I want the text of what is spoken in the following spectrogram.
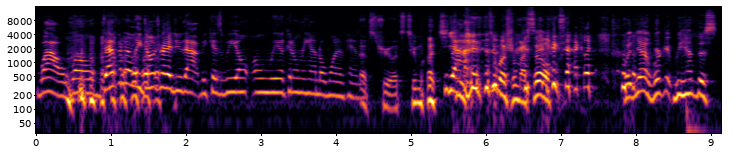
Wow. Well, definitely don't try to do that because we only can only handle one of him. That's true. It's too much. Yeah. too, too much for myself. exactly. but yeah, we're we have this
